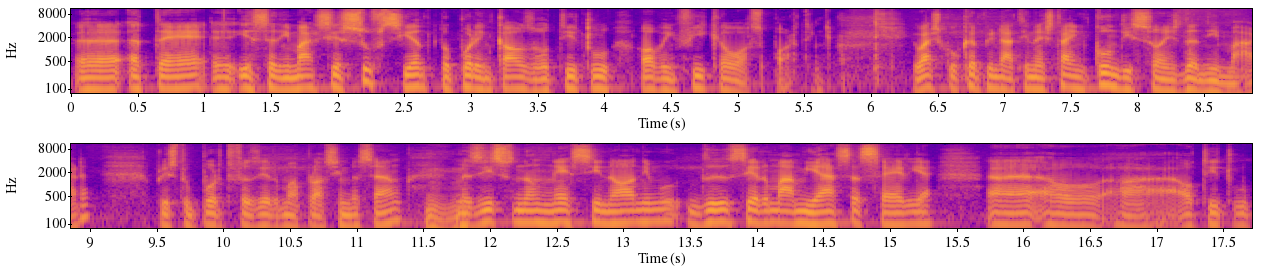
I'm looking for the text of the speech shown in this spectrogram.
Uh, até esse animar ser suficiente para pôr em causa o título ao Benfica ou ao Sporting. Eu acho que o campeonato ainda está em condições de animar, por isso do Porto fazer uma aproximação, uhum. mas isso não é sinónimo de ser uma ameaça séria uh, ao, ao, título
